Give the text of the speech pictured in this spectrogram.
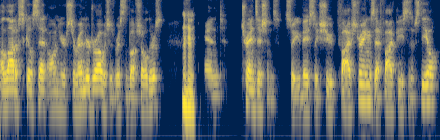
a lot of skill set on your surrender draw, which is wrist above shoulders, mm-hmm. and transitions. So you basically shoot five strings at five pieces of steel.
